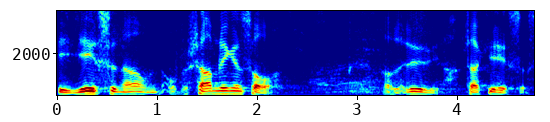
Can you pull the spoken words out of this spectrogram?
i Jesu namn namn. Och församlingen sa Halleluja, tack Jesus.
